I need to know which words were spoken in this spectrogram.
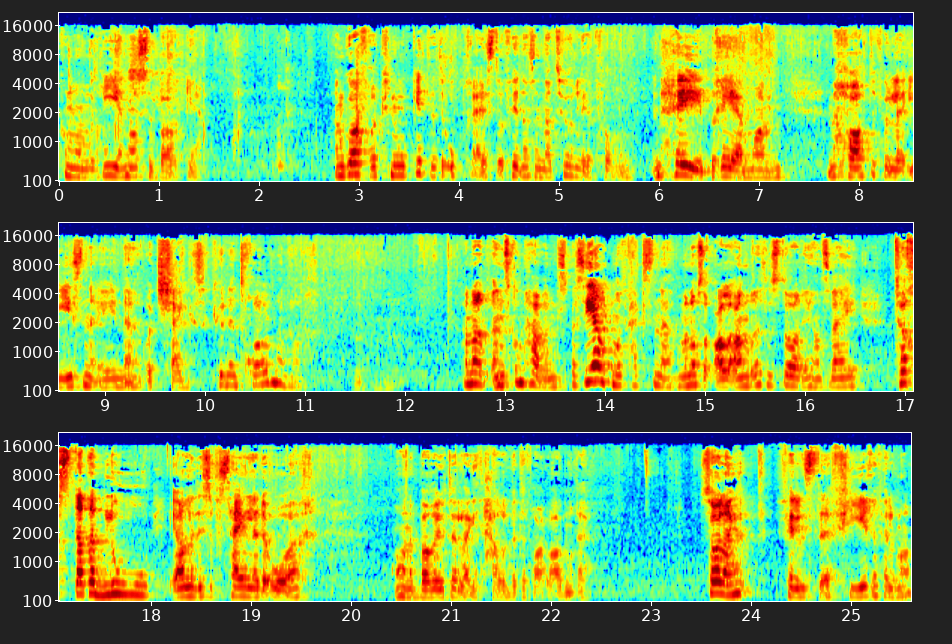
kommer magien hans tilbake. Han går fra knokete til oppreist og finner sin naturlige form. En høy, bred mann med hatefulle, isende øyne og et skjegg som kun en trollmann har. Han har et ønske om hevn, spesielt mot heksene, men også alle andre som står i hans vei. Tørst etter blod i alle disse forseglede år. Og han er bare ute og lager et helvete for alle andre. Så langt finnes det fire filmer.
